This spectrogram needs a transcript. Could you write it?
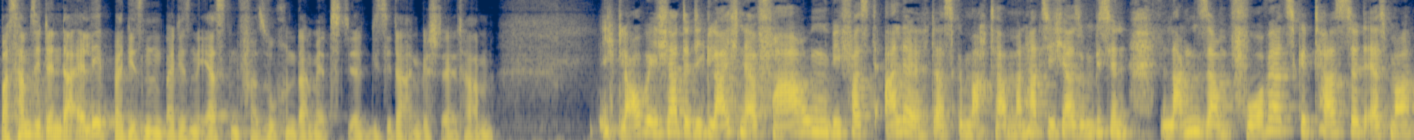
Was haben Sie denn da erlebt bei diesen, bei diesen ersten Versuchen damit, die, die Sie da angestellt haben? Ich glaube, ich hatte die gleichen Erfahrungen, wie fast alle das gemacht haben. Man hat sich ja so ein bisschen langsam vorwärts getastet, erstmal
